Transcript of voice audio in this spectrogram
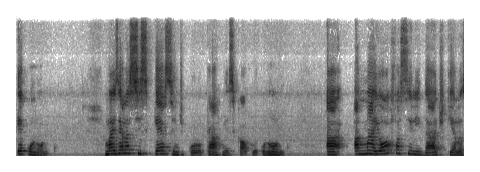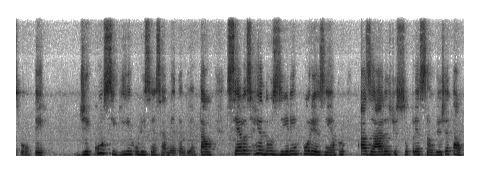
econômico mas elas se esquecem de colocar nesse cálculo econômico a, a maior facilidade que elas vão ter de conseguir o licenciamento ambiental se elas reduzirem, por exemplo, as áreas de supressão vegetal.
